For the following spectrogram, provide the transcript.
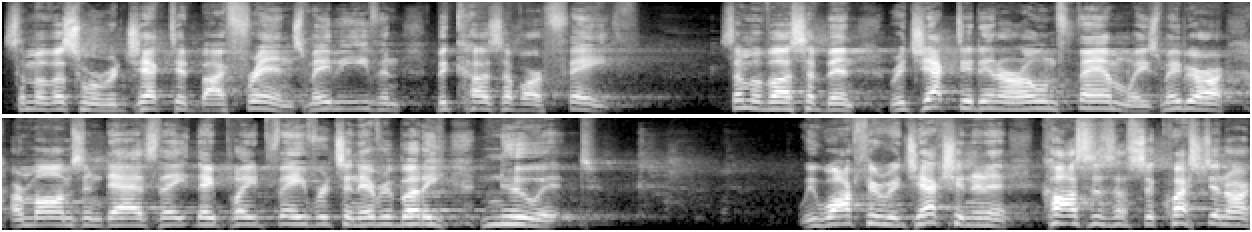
Some of us were rejected by friends, maybe even because of our faith. Some of us have been rejected in our own families. Maybe our, our moms and dads, they, they played favorites and everybody knew it. We walk through rejection and it causes us to question our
